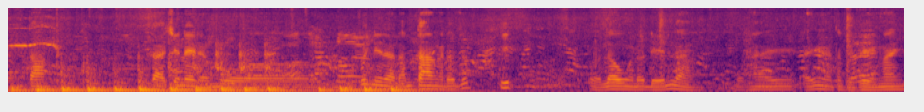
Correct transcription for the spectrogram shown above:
Đám tang. Tại trên này là mùa Covid nên là đám tang người ta rất ít. Ở lâu người ta đến là một hai ấy người ta phải về ngay.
